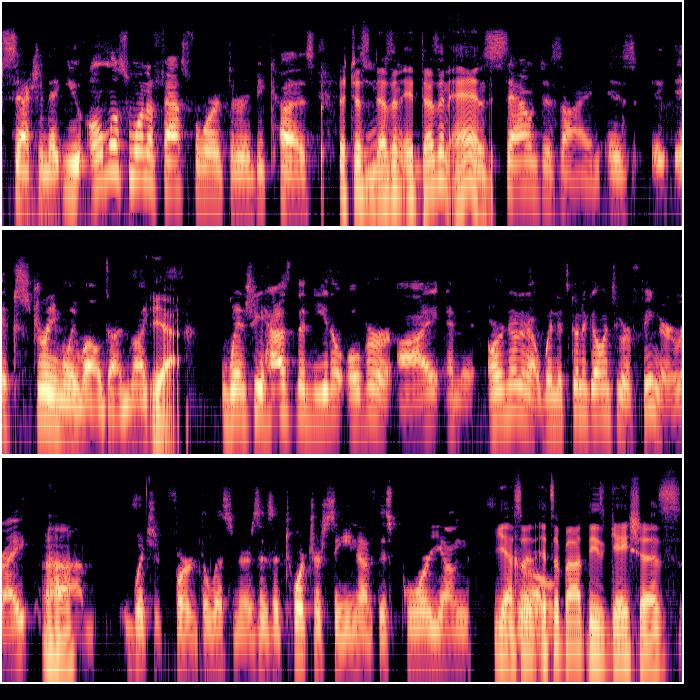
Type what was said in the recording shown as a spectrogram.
section that you almost want to fast forward through because It just doesn't. It doesn't the end. sound design is extremely well done. Like Yeah. When she has the needle over her eye and it, or no no no when it's going to go into her finger right Uh-huh. um, which for the listeners is a torture scene of this poor young Yeah, so it's about these geishas,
